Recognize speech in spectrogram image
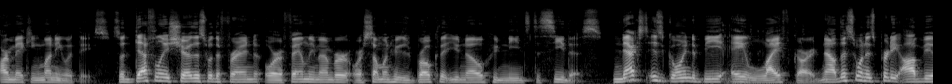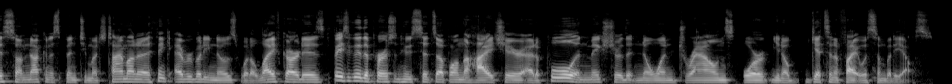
are making money with these. So definitely share this with a friend or a family member or someone who's broke that you know who needs to see this. Next is going to be a lifeguard. Now this one is pretty obvious, so I'm not gonna spend too much time on it. I think everybody knows what a lifeguard is. It's basically the person who sits up on the high chair at a pool and makes sure that no one drowns or, you know, gets in a fight with somebody else.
